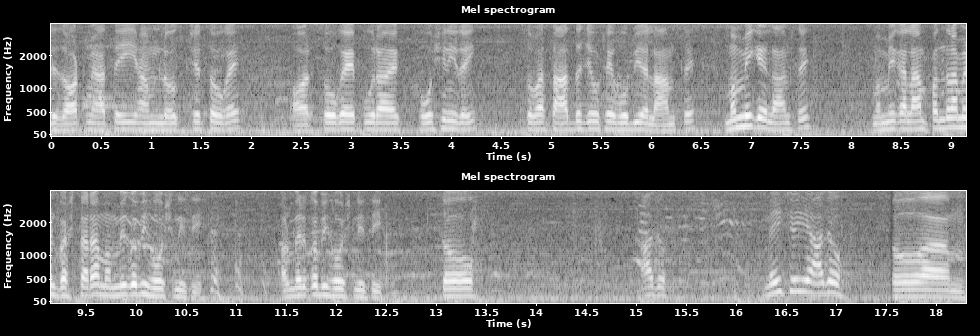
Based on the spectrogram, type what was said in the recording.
रिजॉर्ट में आते ही हम लोग चित हो गए और सो गए। पूरा होश ही नहीं रही। सुबह सात बजे उठे वो भी अलार्म से। मम्मी के अलार्म से। मम्मी का अलार्म पंद्रह मिनट बजता रहा। मम्मी को भी होश नहीं थी और मेरे को भी होश नहीं थी। तो आ जाओ। नहीं चाहिए आ जाओ। तो अम,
